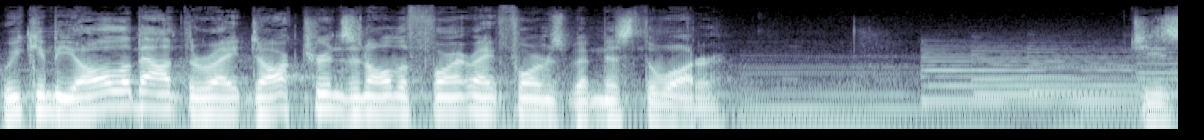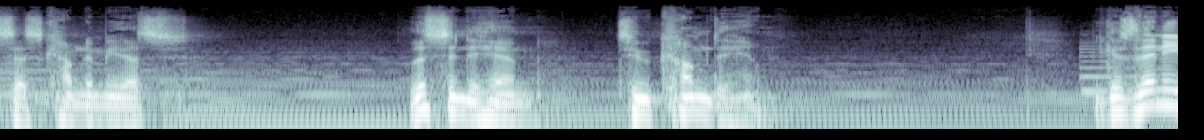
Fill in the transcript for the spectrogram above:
We can be all about the right doctrines and all the right forms, but miss the water. Jesus says, Come to me. That's listen to him, to come to him. Because then he,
